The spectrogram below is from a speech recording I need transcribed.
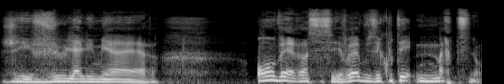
J'ai vu la lumière. On verra si c'est vrai. Vous écoutez Martineau.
